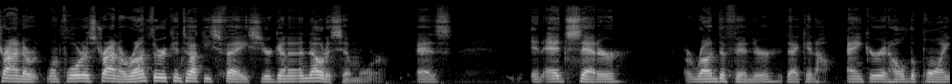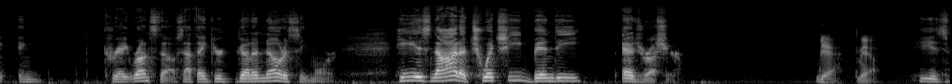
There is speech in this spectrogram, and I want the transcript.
trying to when Florida's trying to run through Kentucky's face, you're going to notice him more as an edge setter, a run defender that can anchor and hold the point and create run stuffs. I think you're going to notice him more. He is not a twitchy, bendy edge rusher. Yeah, yeah. He is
